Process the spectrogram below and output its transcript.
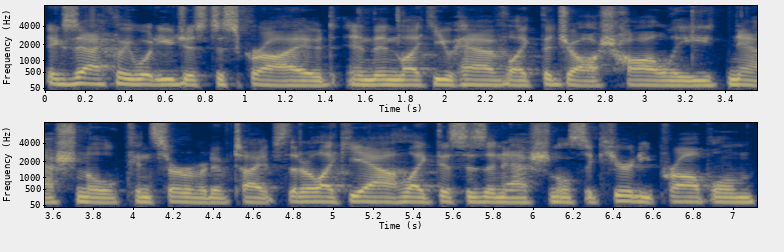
exactly what you just described. And then like you have like the josh hawley national conservative types that are like yeah like this is a national security problem.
